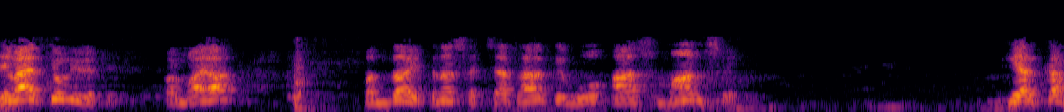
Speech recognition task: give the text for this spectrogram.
روایت کیوں نہیں دیتے؟ فرمایا، بندہ اتنا سچا تھا کہ وہ آسمان سے گر کر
